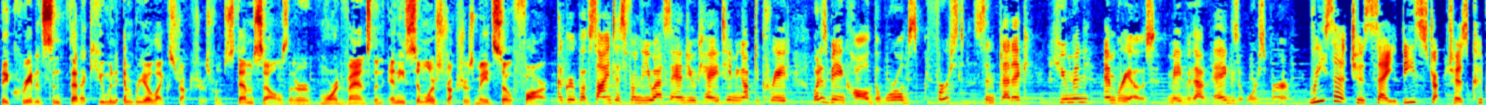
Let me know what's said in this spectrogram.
They've created synthetic human embryo like structures from stem cells that are more advanced than any similar structures made so far. A group of scientists from the US and UK teaming up to create what is being called the world's first synthetic human embryos made without eggs or sperm. Researchers say these structures could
